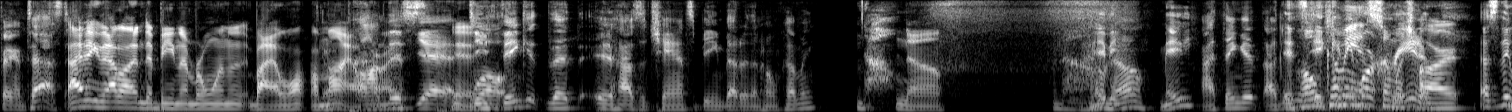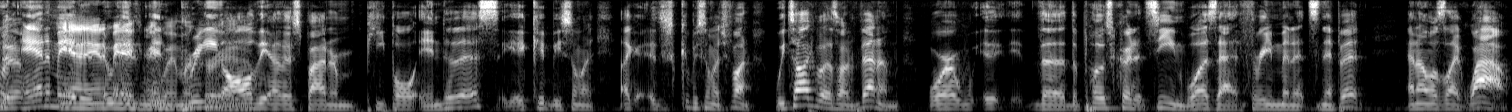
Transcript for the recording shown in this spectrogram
fantastic. I think that'll end up being number one by a, lo- a mile. On right? this, yeah. Yeah. Do you Well- think it, that it has a chance of being better than Homecoming? No. Maybe. No. Maybe. I think it. I think It's, it it can be Homecoming more has so much creative. heart. That's the thing with Yeah. animated, Yeah, animated and, be and way more bringing creative. all the other Spider people into this. It could be so much like it could be so much fun. We talked about this on Venom, where it, the the post credit scene was that three minute snippet, and I was like, wow,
